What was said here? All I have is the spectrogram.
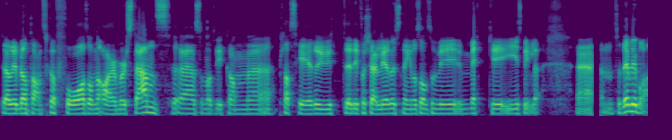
der vi bl.a. skal få sånne armor stands, eh, sånn at vi kan uh, plassere ut de forskjellige rustningene og sånn som vi mekker i spillet. Så det blir bra.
